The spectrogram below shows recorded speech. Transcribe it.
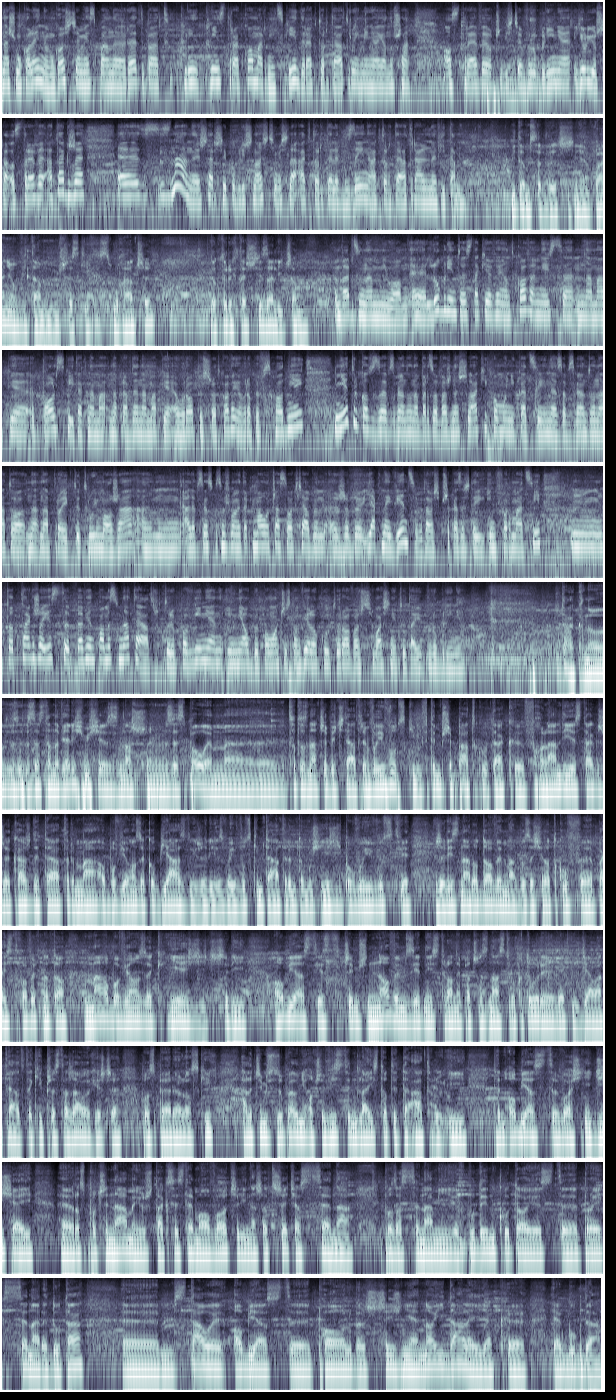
Naszym kolejnym gościem jest pan Redbat Klinstra-Komarnicki, dyrektor Teatru imienia Janusza Ostrewy, oczywiście w Lublinie, Juliusza Ostrewy, a także e, znany szerszej publiczności, myślę, aktor telewizyjny, aktor teatralny. Witam. Witam serdecznie panią, witam wszystkich słuchaczy, do których też się zaliczam. Bardzo nam miło. E, Lublin to jest takie wyjątkowe miejsce na mapie Polski i tak na ma naprawdę na mapie Europy Środkowej, Europy Wschodniej. Nie tylko ze względu na bardzo ważne szlaki komunikacyjne, ze względu na to, na, na projekty Trójmorza, ale w związku z tym, że mamy tak mało czasu, a chciałabym, żeby jak najwięcej udało się przekazać tej informacji, um, to także jest pewien pomysł na teatr, który powinien i miałby połączyć tą wielokulturowość właśnie tutaj w Lublinie. Tak, no zastanawialiśmy się z naszym zespołem, e, co to znaczy być teatrem wojewódzkim. W tym przypadku, tak, w Holandii jest tak, że każdy teatr ma obowiązek objazdu. Jeżeli jest wojewódzkim teatrem, to musi jeździć po województwie. Jeżeli jest narodowym albo ze środków e, państwowych, no to ma obowiązek jeździć, czyli objazd jest czymś nowym z jednej strony, patrząc na struktury, w jakich działa teatr, takich przestarzałych jeszcze postPRL-owskich, ale czymś zupełnie oczywistym dla istoty teatru i ten objazd właśnie dzisiaj e, rozpoczynamy już tak systemowo, czyli nasza trzecia scena poza scenami w budynku to jest e, projekt Scena Reduta. E, stały objazd po Lubelszczyźnie, no i dalej jak, jak Bóg da.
